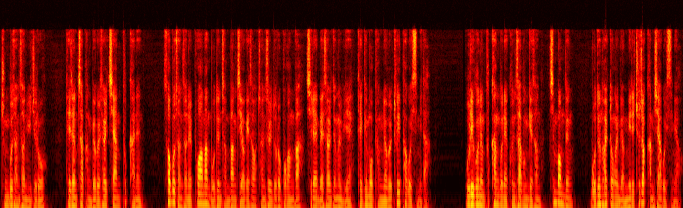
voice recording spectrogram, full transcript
중부 전선 위주로 대전차 방벽을 설치한 북한은 서부 전선을 포함한 모든 전방 지역에서 전술도로 보강과 지뢰 매설 등을 위해 대규모 병력을 투입하고 있습니다. 우리 군은 북한군의 군사분 개선, 침범 등 모든 활동을 면밀히 추적 감시하고 있으며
